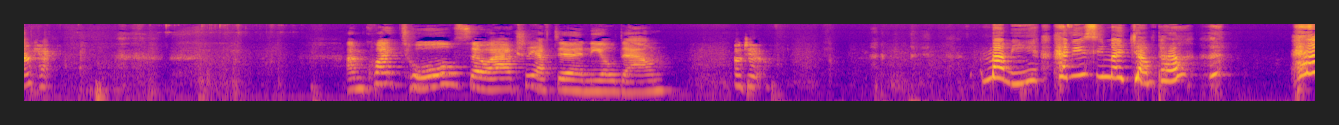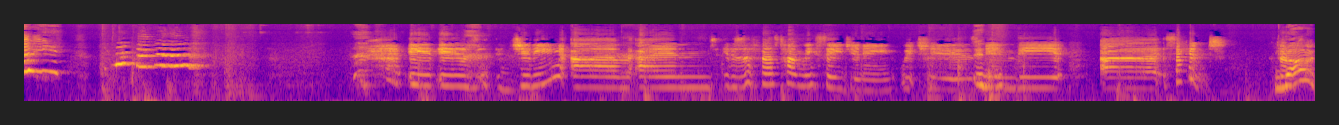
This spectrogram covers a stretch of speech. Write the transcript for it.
Okay. I'm quite tall, so I actually have to kneel down. Oh dear. Mummy, have you seen my jumper? Harry! It is Ginny, um, and it is the first time we see Ginny, which is In- in the uh, second. No,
